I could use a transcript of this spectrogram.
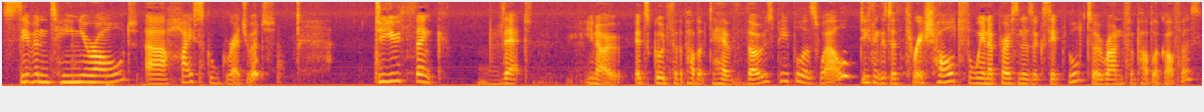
17 year old uh, high school graduate. Do you think that you know it's good for the public to have those people as well? Do you think there's a threshold for when a person is acceptable to run for public office?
